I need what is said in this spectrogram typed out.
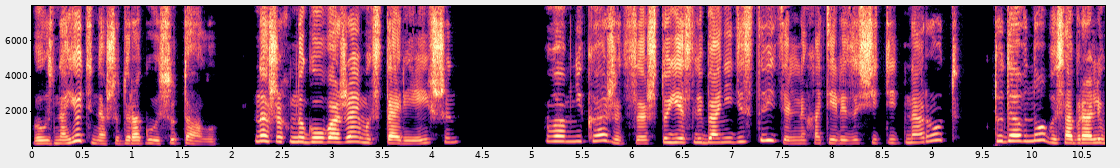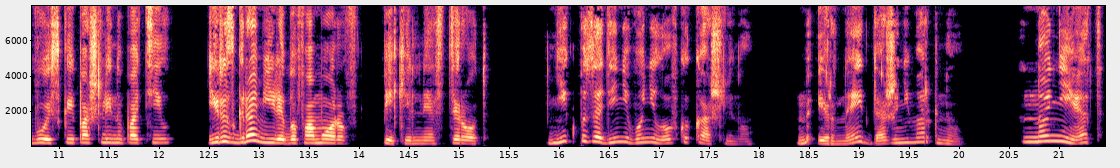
Вы узнаете нашу дорогую Суталу, наших многоуважаемых старейшин, вам не кажется, что если бы они действительно хотели защитить народ, то давно бы собрали войско и пошли на потил, и разгромили бы Фоморов, пекельный астерот? Ник позади него неловко кашлянул, но Ирнейд даже не моргнул. Но нет,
